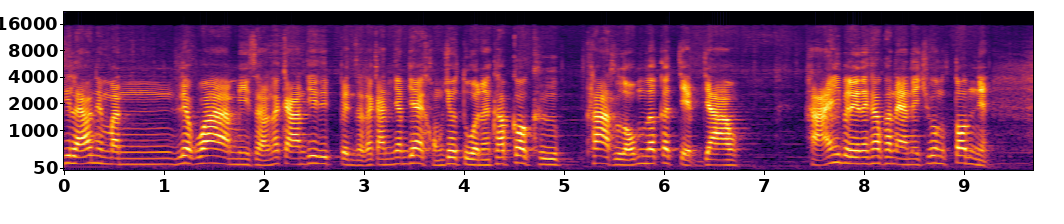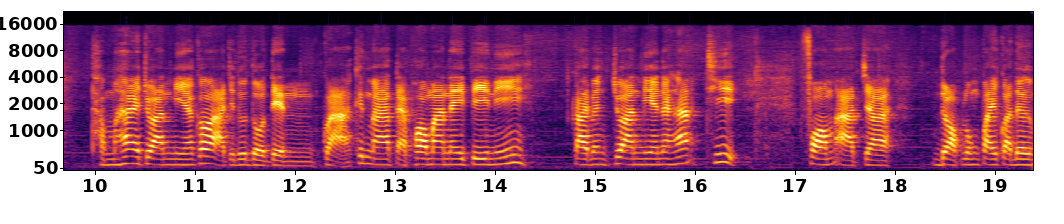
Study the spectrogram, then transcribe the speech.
ที่แล้วเนี่ยมันเรียกว่ามีสถานการณ์ที่เป็นสถานการณ์ย่ำแย่ของเจ้าตัวนะครับ ก็คือพลาดล้มแล้วก็เจ็บยาว หายไปเลยนะครับคะแนนในช่วงต้นเนี่ยทำให้จวนเมียก็อาจจะดูโดดเด่นกว่าขึ้นมา แต่พอมาในปีนี้กลายเป็นจวนเมียนะฮะที่ ฟอร์มอาจจะดรอปลงไปกว่าเดิม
